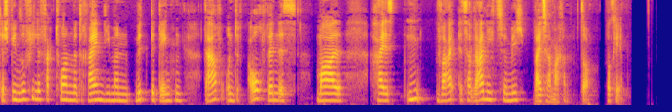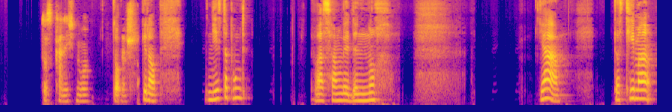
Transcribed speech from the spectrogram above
da spielen so viele Faktoren mit rein, die man mit bedenken darf. Und auch wenn es mal heißt, hm, war, es war nichts für mich, weitermachen. So, okay. Das kann ich nur. So, genau. Nächster Punkt. Was haben wir denn noch? Ja, das Thema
